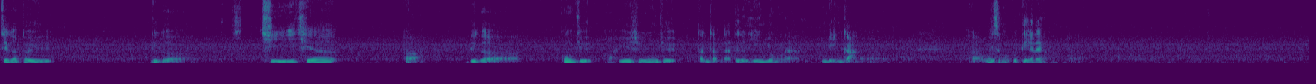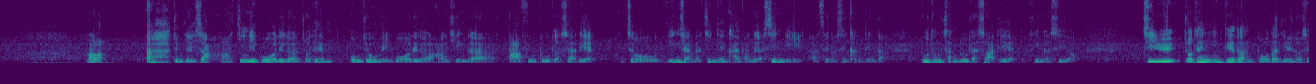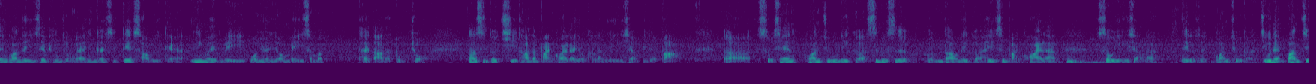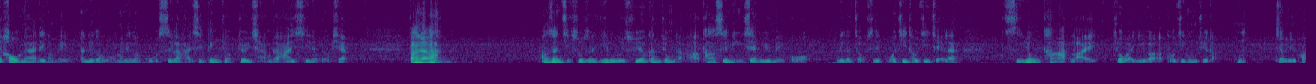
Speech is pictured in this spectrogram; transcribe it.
这个对那个汽车啊，那个工具啊，运输工具等等的这个应用呢敏感了，呃，为什么不跌呢？好了，总结一下啊，经历过那个昨天欧洲、美国那个行情的大幅度的下跌，就影响了今天开盘的心理啊，这个是肯定的，不同程度的下跌应该是有。基于昨天已经跌得很多的原油相关的一些品种呢，应该是跌少一点，因为美国原油没什么太大的动作，但是对其他的板块呢，有可能影响比较大。呃，首先关注那个是不是轮到那个黑色板块呢受影响呢？这个是关注的。九点半之后呢，那个美那个我们那个股市呢，还是定做最强的 IC 的表现。当然了。恒生指数是一路需要跟踪的啊，它是领先于美国那个走势，国际投资者呢是用它来作为一个投资工具的，嗯，就愉快。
